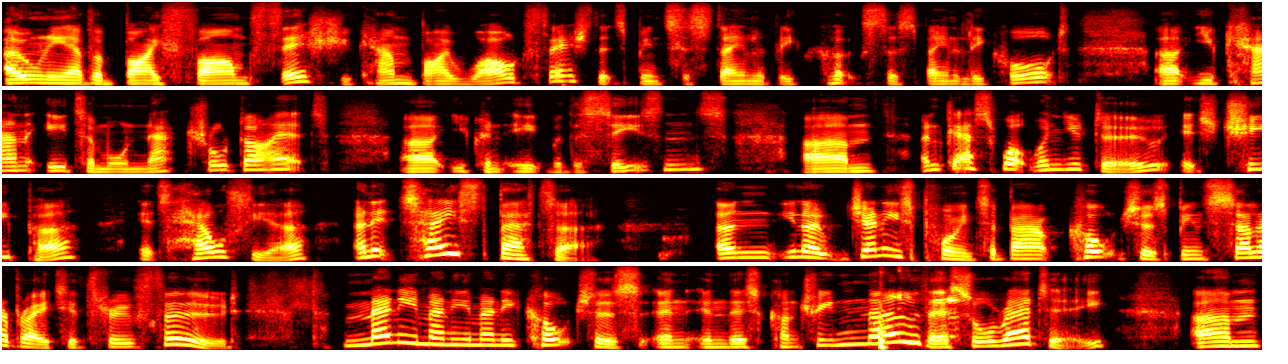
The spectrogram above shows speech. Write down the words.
only ever buy farm fish. You can buy wild fish that's been sustainably cooked, sustainably caught. Uh, you can eat a more natural diet. Uh, you can eat with the seasons. Um, and guess what? When you do, it's cheaper, it's healthier, and it tastes better and you know jenny's point about cultures being celebrated through food. Many many many cultures in in this country know this already um,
